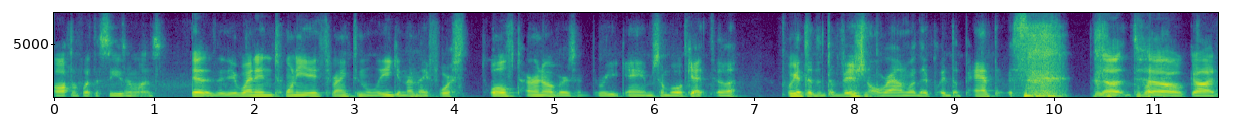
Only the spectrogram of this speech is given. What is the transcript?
off of what the season was. Yeah, they went in 28th ranked in the league, and then they forced 12 turnovers in three games. And we'll get to we'll get to the divisional round where they played the Panthers. Uh, oh God.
